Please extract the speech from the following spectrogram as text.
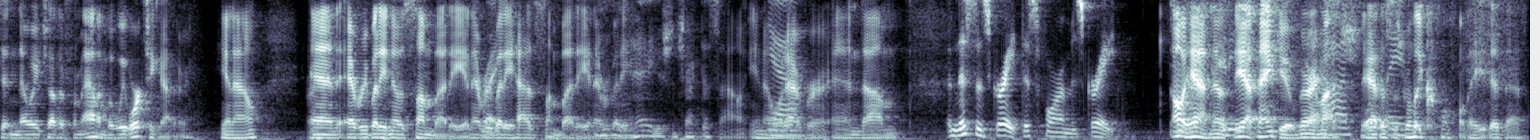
didn't know each other from Adam, but we work together. You know. And everybody knows somebody, and everybody has somebody, and everybody, hey, you should check this out, you know, Yeah. whatever. And um, And this is great. This forum is great. Oh yeah, no, Any- yeah. Thank you very Yes. much. Yeah, this is really cool that you did this.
